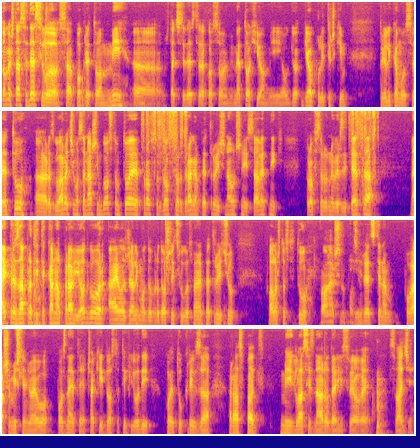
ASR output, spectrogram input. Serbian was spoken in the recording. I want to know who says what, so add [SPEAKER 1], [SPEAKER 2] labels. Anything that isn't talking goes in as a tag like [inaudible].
[SPEAKER 1] tome šta se desilo sa pokretom mi, e, šta će se desiti sa Kosovom i Metohijom i o geopolitičkim prilikama u svetu, razgovarat ćemo sa našim gostom, to je profesor dr. Dragan Petrović, naučni savjetnik, profesor univerziteta. Najpre zapratite kanal Pravi odgovor, a evo želimo dobrodošlicu gospodine Petroviću. Hvala što ste tu.
[SPEAKER 2] Hvala najviše na pozivu.
[SPEAKER 1] I recite nam, po vašem mišljenju, evo, poznajete čak i dosta tih ljudi, ko je tu kriv za raspad mi glas iz naroda i sve ove svađe?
